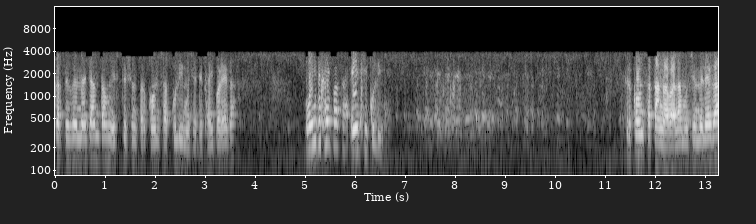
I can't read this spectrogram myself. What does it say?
करते हुए मैं जानता हूँ स्टेशन पर कौन सा कुली मुझे दिखाई पड़ेगा। वही दिखाई पड़ता है, एक ही कुली है। फिर कौन सा तांगा वाला मुझे मिलेगा?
